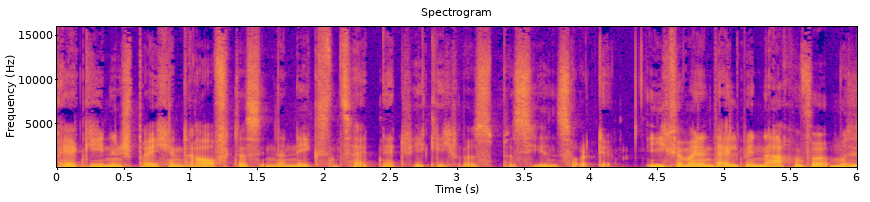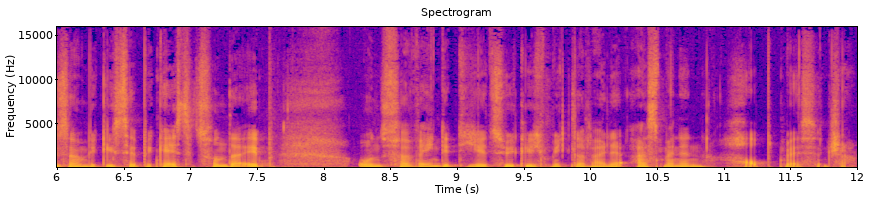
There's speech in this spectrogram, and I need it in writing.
reagieren entsprechend darauf, dass in der nächsten Zeit nicht wirklich was passieren sollte. Ich für meinen Teil bin nach wie vor, muss ich sagen, wirklich sehr begeistert von der App und verwende die jetzt wirklich mittlerweile als meinen Hauptmessenger.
